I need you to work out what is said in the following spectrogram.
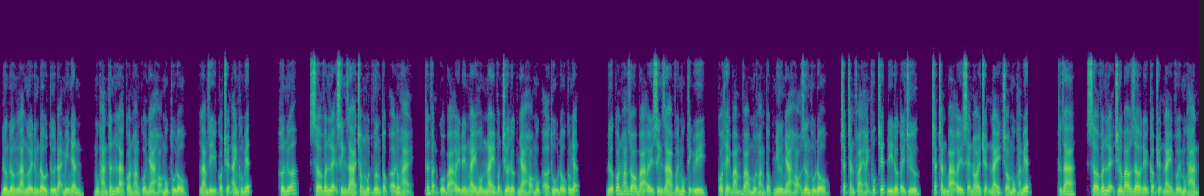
đường đường là người đứng đầu tứ đại mỹ nhân, mục hàn thân là con hoang của nhà họ mục thủ đô, làm gì có chuyện anh không biết. Hơn nữa, sở vân lệ sinh ra trong một vương tộc ở đông hải, thân phận của bà ấy đến ngày hôm nay vẫn chưa được nhà họ mục ở thủ đô công nhận. Đứa con hoang do bà ấy sinh ra với mục thịnh uy, có thể bám vào một hoàng tộc như nhà họ dương thủ đô, chắc chắn phải hạnh phúc chết đi được ấy chứ, chắc chắn bà ấy sẽ nói chuyện này cho mục hàn biết. Thực ra, sở vân lệ chưa bao giờ đề cập chuyện này với mục hàn.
